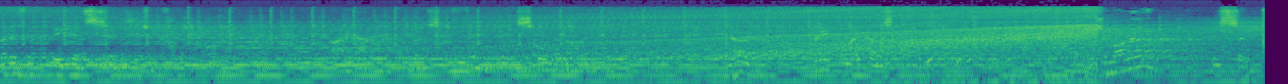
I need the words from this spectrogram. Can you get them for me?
But if it be a sin to come upon, I am most evil soul alive. No, make my husband. Tomorrow is sin.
